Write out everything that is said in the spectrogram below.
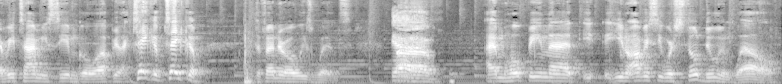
Every time you see him go up, you're like, take him, take him. Defender always wins. Yeah. Um, I'm hoping that you know, obviously, we're still doing well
